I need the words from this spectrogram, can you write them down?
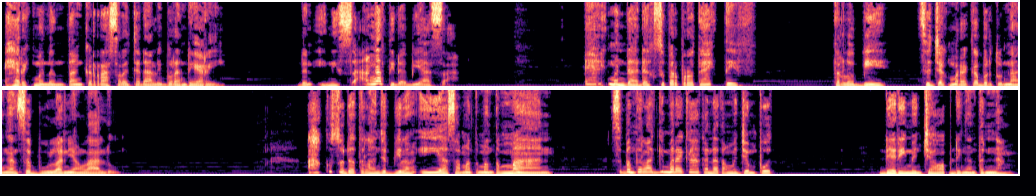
Eric menentang keras rencana liburan Derry. Dan ini sangat tidak biasa. Eric mendadak super protektif. Terlebih sejak mereka bertunangan sebulan yang lalu. Aku sudah terlanjur bilang iya sama teman-teman. Sebentar lagi mereka akan datang menjemput. Derry menjawab dengan tenang.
